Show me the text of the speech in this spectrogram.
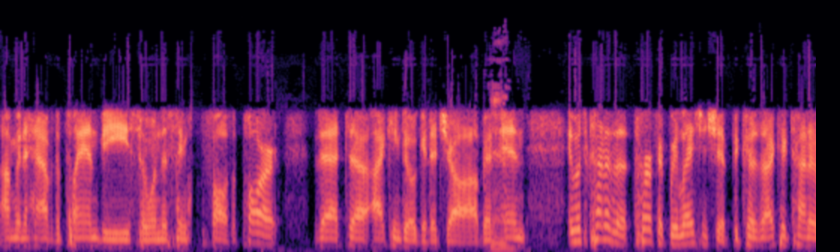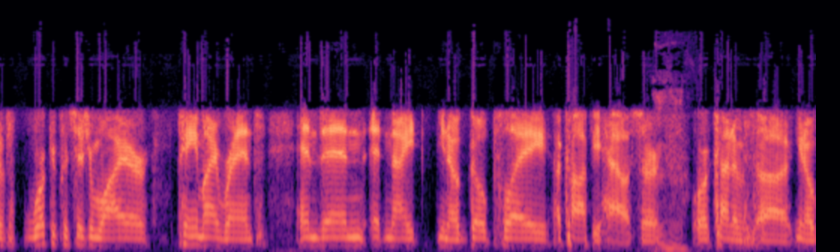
I'm going to have the plan B. So when this thing falls apart, that uh, I can go get a job. And Yeah. and it was kind of the perfect relationship because I could kind of work at Precision Wire, pay my rent, and then at night, you know, go play a coffee house or or kind of uh, you know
